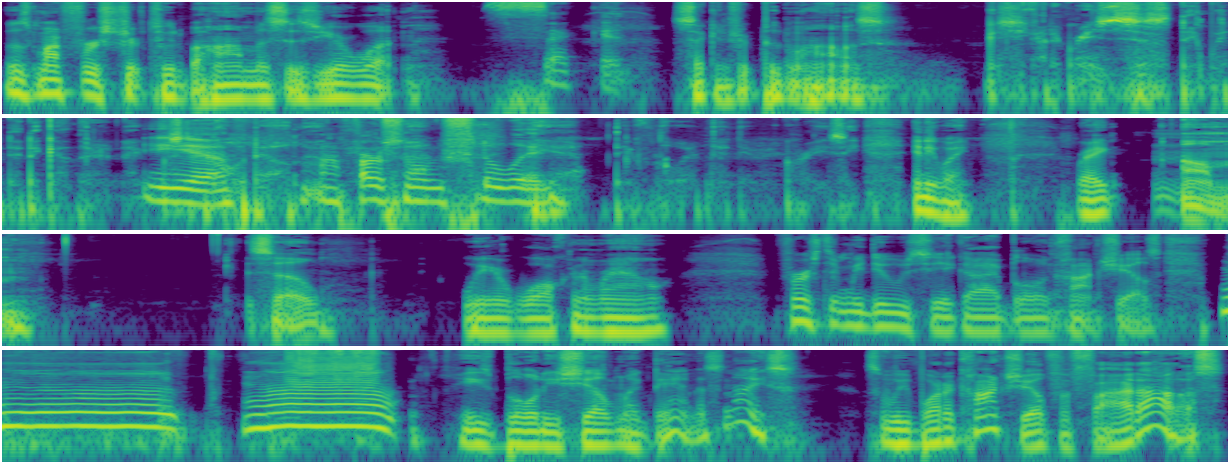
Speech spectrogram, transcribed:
It was my first trip to the Bahamas. Is your what? Second. Second trip to the Bahamas. Because you got a great sister. They went there together. Yeah. My first one we flew in. Yeah, they flew in. They were crazy. Anyway, right? Um, so we're walking around. First thing we do, we see a guy blowing conch shells. He's blowing these shells. I'm like, damn, that's nice. So we bought a conch shell for five dollars.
